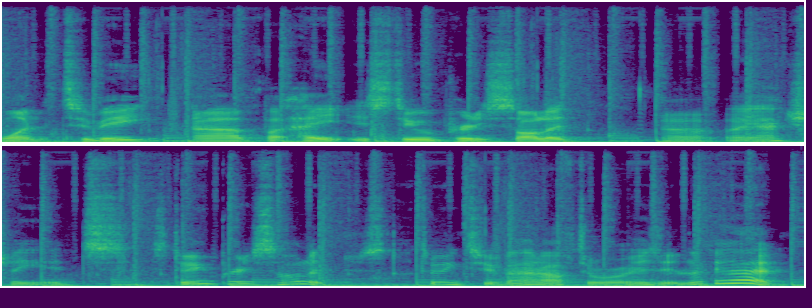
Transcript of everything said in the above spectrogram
want to be uh, but hey it's still pretty solid uh, actually it's, it's doing pretty solid. It's not doing too bad after all is it? Look at that.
